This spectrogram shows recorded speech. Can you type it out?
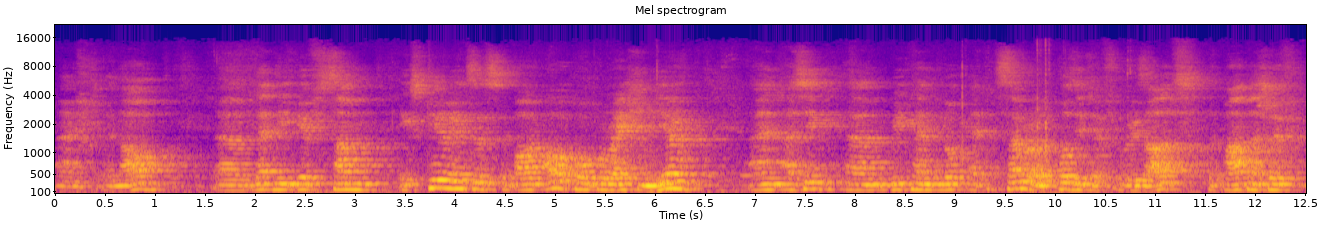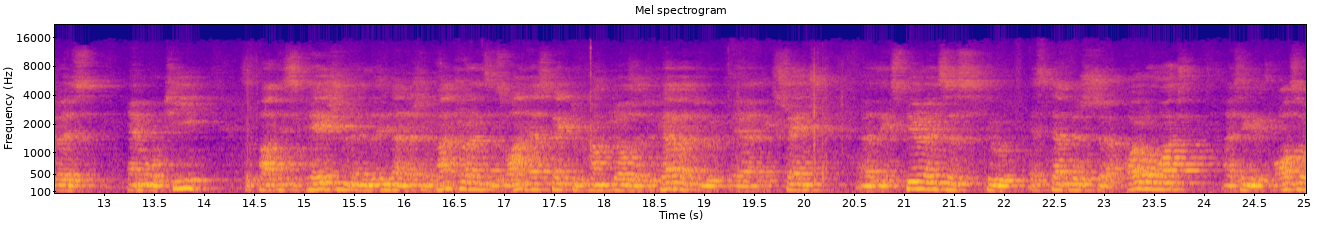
And, and now um, let me give some experiences about our cooperation here. And I think um, we can look at several positive results. The partnership with MOT, the participation in the international conference is one aspect to come closer together, to uh, exchange uh, the experiences, to establish uh, Euromod. I think it's also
